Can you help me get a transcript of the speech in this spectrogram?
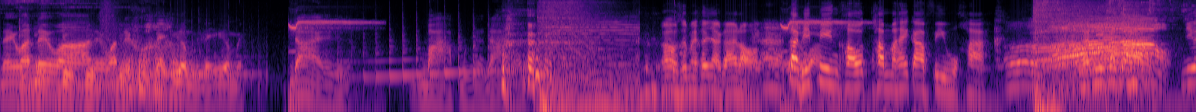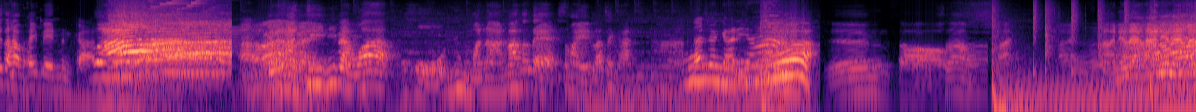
ในวัดในวาในวัดในวาในเอื้อมในเอื้อมไหมได้เลยเนี่ยบาปมือได้แล้วอ้าวใช่ไหมเคยอยากได้หรอ แต่พี่ปิงเขาทำมาให้กาฟิลค่ะแล้วนี่ก็จะนี่ก็จะทำให้เบนเหมือนกัน เป็นอาหารจีนที่แบบว่า โอ้โห อยู่มานานมากตั้งแต่สมัยรัชกาลที่ห้ารัชกาลที่ห้าหนึ่งสองสามไปอ่านี่แรงนะนี่แรงนะ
